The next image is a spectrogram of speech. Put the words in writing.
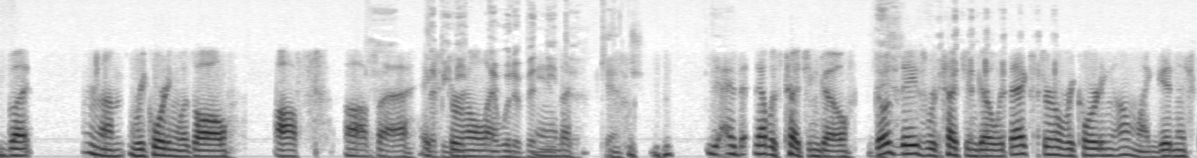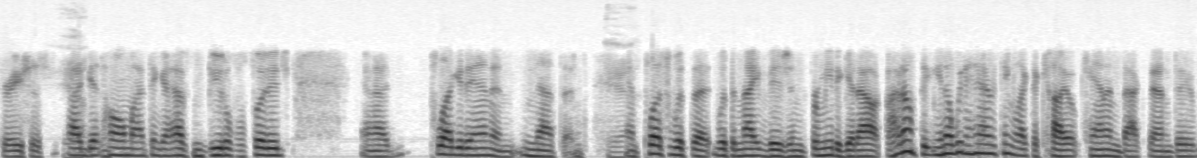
but um, recording was all off off uh, That'd external. neat. That would have been neat and, uh, to catch. yeah, th- that was touch and go. Those days were touch and go with the external recording. Oh my goodness gracious! Yeah. I'd get home. I think I have some beautiful footage, and I'd plug it in and nothing. Yeah. And plus with the with the night vision, for me to get out, I don't think you know we didn't have anything like the Coyote Cannon back then to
